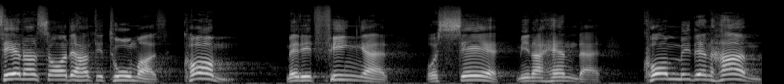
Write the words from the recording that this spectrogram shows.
Sedan sade han till Thomas, kom med ditt finger och se mina händer. Kom med din hand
